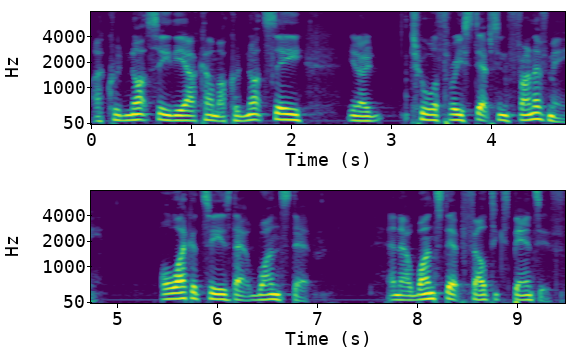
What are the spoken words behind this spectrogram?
I could not see the outcome. I could not see, you know, two or three steps in front of me all I could see is that one step. And that one step felt expansive.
